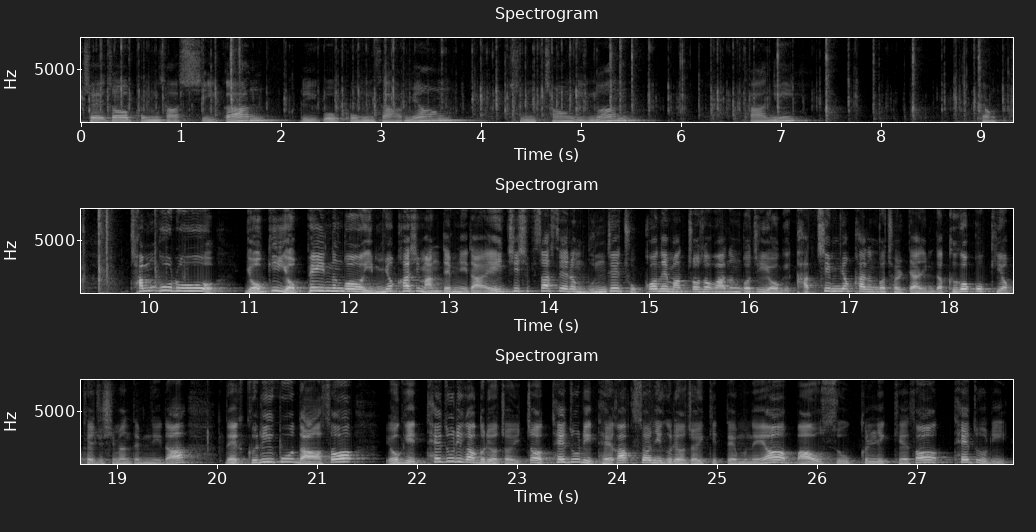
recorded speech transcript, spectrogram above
최저 봉사 시간 그리고 봉사명 신청 인원 단위 병 참고로 여기 옆에 있는 거 입력하시면 안 됩니다. H14셀은 문제 조건에 맞춰서 가는 거지 여기 같이 입력하는 거 절대 아닙니다. 그거 꼭 기억해 주시면 됩니다. 네, 그리고 나서 여기 테두리가 그려져 있죠. 테두리 대각선이 그려져 있기 때문에요. 마우스 우클릭해서 테두리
